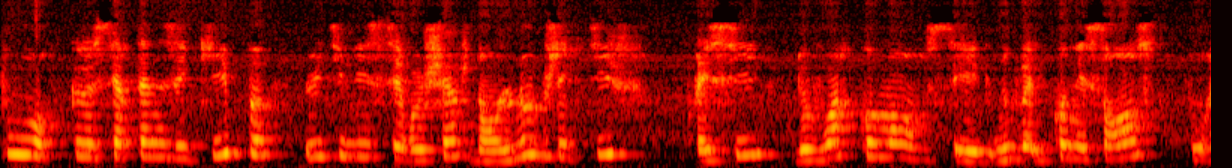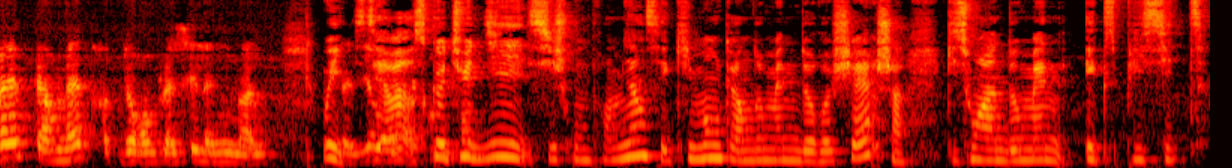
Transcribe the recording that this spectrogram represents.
pour que certaines équipes utilisent ces recherches dans l'objectif précis de voir comment ces nouvelles connaissances pourraient permettre de remplacer l'animal. Oui, ce que tu dis, si je comprends bien, c'est qu'il manque un domaine de recherche qui soit un domaine explicite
